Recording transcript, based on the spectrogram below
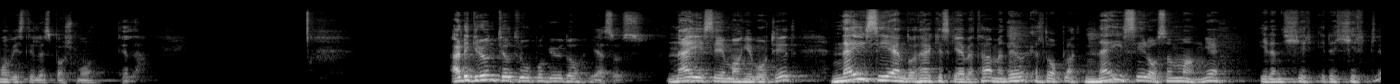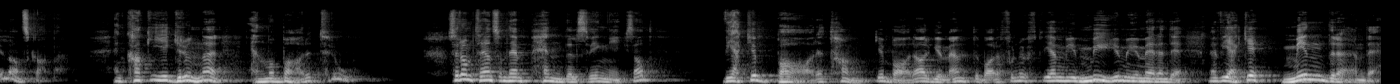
må vi stille spørsmål til det. Er det grunn til å tro på Gud og Jesus? Nei, sier mange i vår tid. Nei, sier enda, det er ikke skrevet her, men det er jo helt opplagt. Nei, sier også mange i, kir i det kirkelige landskapet. En kan ikke gi grunner, en må bare tro. Så det er omtrent som det er en pendelsvingning. ikke sant? Vi er ikke bare tanke, bare argumenter, bare fornuft. Vi er mye, mye, mye mer enn det. Men vi er ikke mindre enn det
